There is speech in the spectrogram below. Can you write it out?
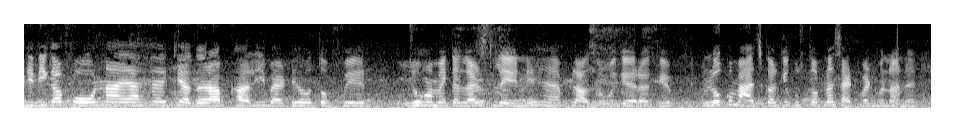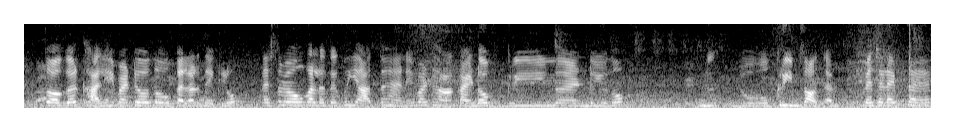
दीदी का फ़ोन आया है कि अगर आप खाली बैठे हो तो फिर जो हमें कलर्स लेने हैं प्लाजो वगैरह के उन लोग को मैच करके कुछ तो अपना सेट वेट बनाना है। तो अगर खाली बैठे हो तो वो कलर देख लो। वैसे मैं वो कलर देखो, याद तो है नहीं बट हाँ kind of green and you know जो वो क्रीम सा होता है, वैसे टाइप का है।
